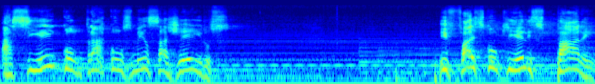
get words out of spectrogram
a se encontrar com os mensageiros e faz com que eles parem.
